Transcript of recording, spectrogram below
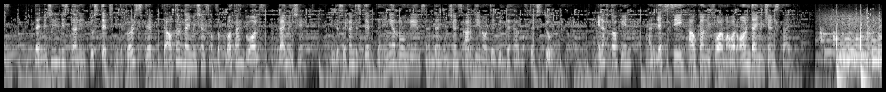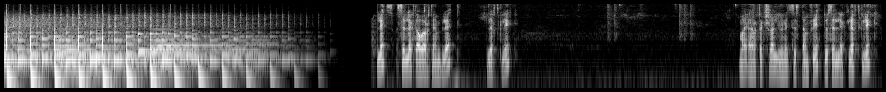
dimensioning is done in two steps. In the first step, the outer dimensions of the plot and walls dimensioned. In the second step, the inner room names and dimensions are denoted with the help of text tool. Enough talking, and let's see how can we form our own dimension style. Let's select our template, left click. My architectural unit system fit to select left click.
